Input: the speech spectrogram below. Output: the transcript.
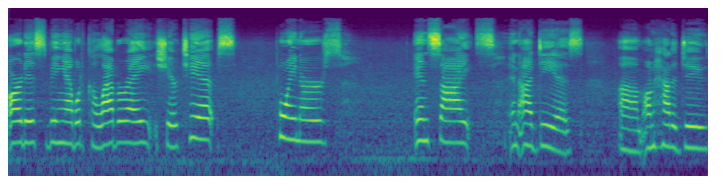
artists being able to collaborate, share tips, pointers, insights, and ideas um, on how to do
